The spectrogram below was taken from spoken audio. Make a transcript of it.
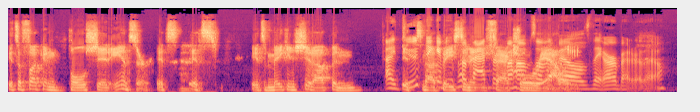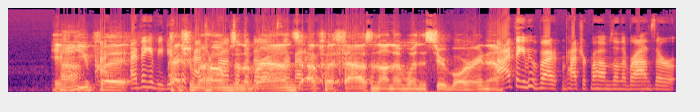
It's a fucking bullshit answer. It's it's it's making shit up and I do it's think not if you put Patrick Mahomes on reality. the Bills, they are better though. If Huh? you put I think if you do put Patrick, Patrick Mahomes on the, Bills, Browns, they're I put a thousand on them win the Super Bowl right now. I think if you put Patrick Mahomes on the Browns, they're.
